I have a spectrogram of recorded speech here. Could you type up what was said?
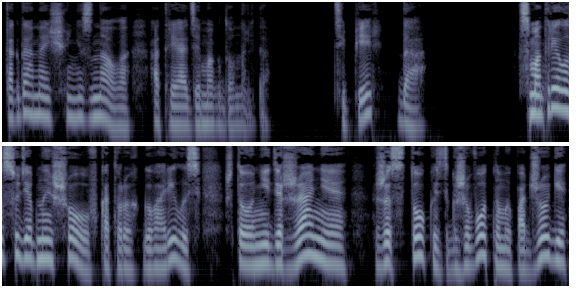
Тогда она еще не знала о триаде Макдональда. Теперь — да. Смотрела судебные шоу, в которых говорилось, что недержание, жестокость к животным и поджоги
